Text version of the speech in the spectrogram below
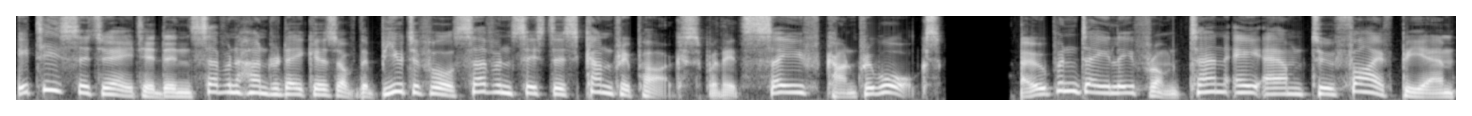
It is situated in 700 acres of the beautiful Seven Sisters Country Parks with its safe country walks. Open daily from 10 a.m. to 5 p.m.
